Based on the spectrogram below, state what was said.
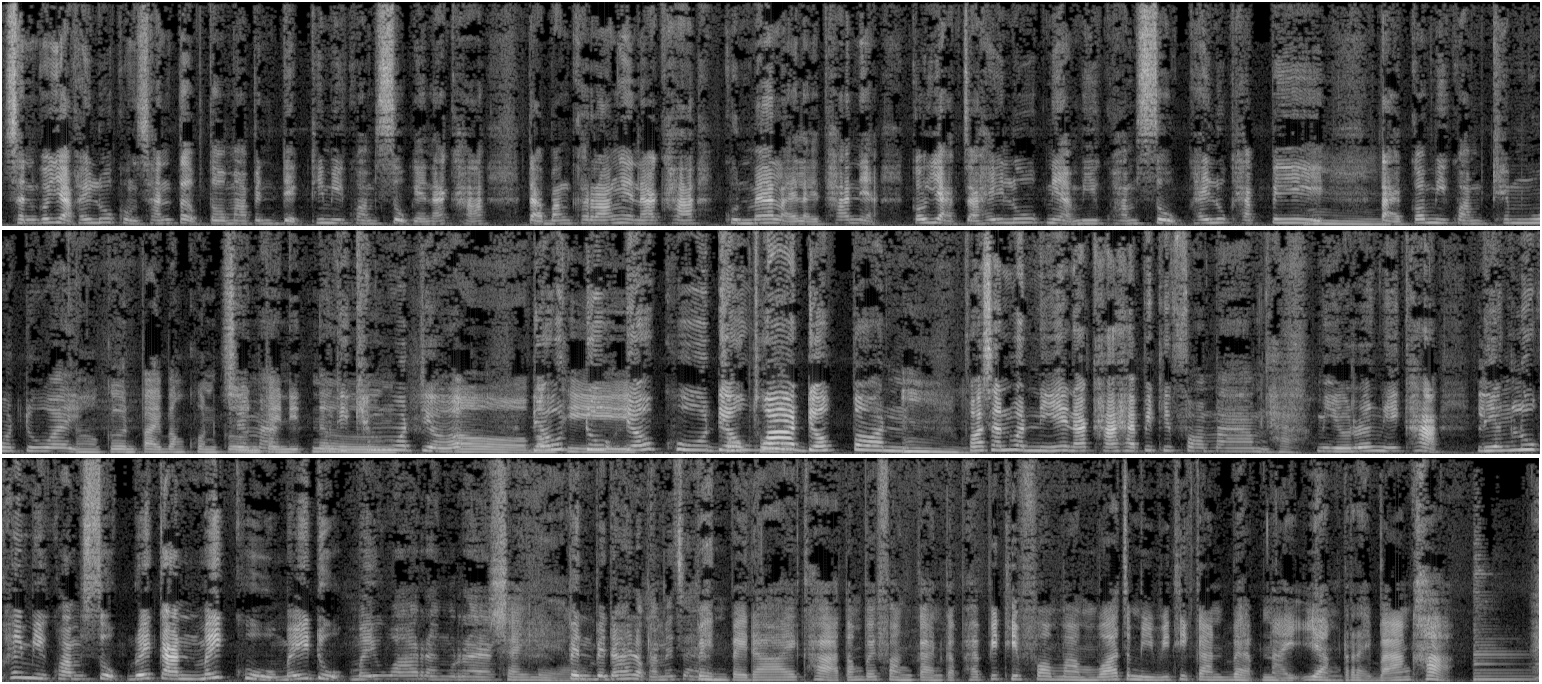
ฉันก็อยากให้ลูกของฉันเติบโตมาเป็นเด็กที่มีความสุขเนี่ยนะคะ แต่บางครั้งเนี่ยนะคะ คุณแม่หลาย ๆ ท่านเนี่ยก็อยากจะให้ลูกเนี่ยมีความสุขให้ลูกแฮปปี้แต่ก็มีความเข้มงวดด้วยเกินไปบางคนเกินไปนิดนึงบางทีเข้มงวดเยอะเดี๋ยวดุเดี๋ยวครูเดี๋ยวว่าเดี๋ยวปนเพราะฉะนั้นวันนี้นะคะ Happy Tip for Mom มีเรื่องนี้ค่ะ เลี้ยงลูกให้มีความสุขด้วยกันไม่ขู่ไม่ดุไม่ว่าแรงๆใช่แล้วเป็นไปได้หรอคะแม่แจ๊เป็นไปได้ค่ะ ต้องไปฟังกันกับ Happy Tip for Mom ว่าจะมีวิธีการแบบไหนอย่างไรบ้างค่ะ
